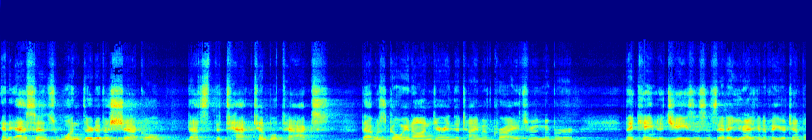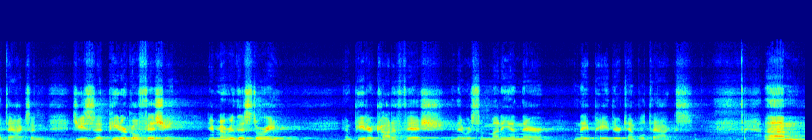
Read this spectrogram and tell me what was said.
in essence, one third of a shekel, that's the ta- temple tax that was going on during the time of Christ. Remember, they came to Jesus and said, Are you guys going to pay your temple tax? And Jesus said, Peter, go fishing. Do you remember this story? And Peter caught a fish, and there was some money in there, and they paid their temple tax. Um,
